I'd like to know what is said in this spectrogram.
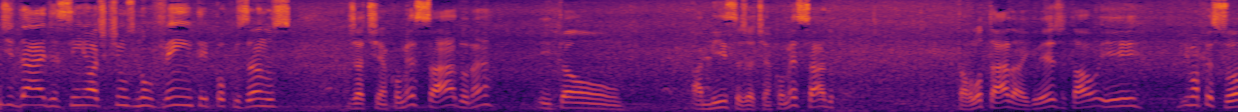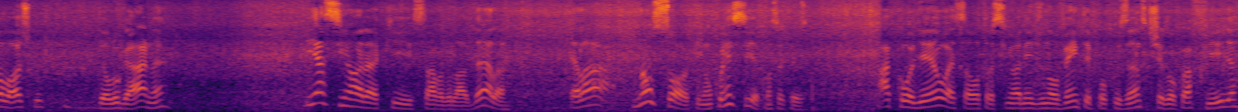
de idade, assim, eu acho que tinha uns 90 e poucos anos, já tinha começado, né? Então a missa já tinha começado, estava lotada a igreja e tal, e, e uma pessoa, lógico, deu lugar, né? E a senhora que estava do lado dela, ela não só, que não conhecia, com certeza, acolheu essa outra senhorinha de 90 e poucos anos que chegou com a filha.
